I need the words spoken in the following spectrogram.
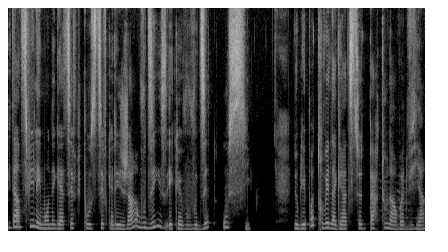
Identifiez les mots négatifs et positifs que les gens vous disent et que vous vous dites aussi. N'oubliez pas de trouver de la gratitude partout dans votre vie. Hein.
